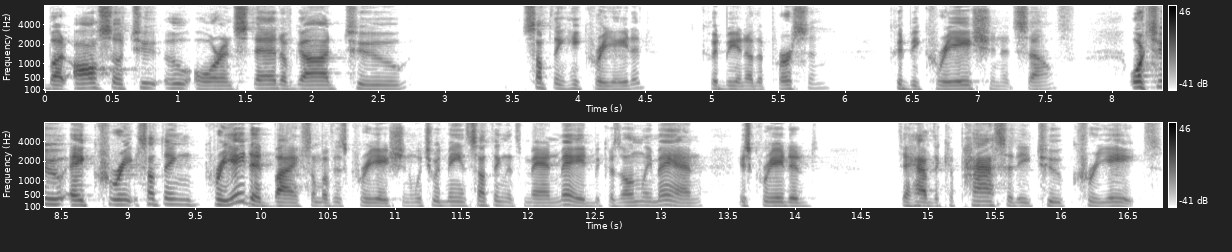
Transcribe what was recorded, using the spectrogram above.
but also to, or instead of God, to something He created. Could be another person, could be creation itself or to a cre- something created by some of his creation, which would mean something that's man made, because only man is created to have the capacity to create,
